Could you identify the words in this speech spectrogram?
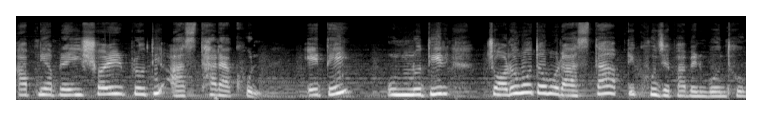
আপনি আপনার ঈশ্বরের প্রতি আস্থা রাখুন। এতেই উন্নতির চরমতম রাস্তা আপনি খুঁজে পাবেন, বন্ধু।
